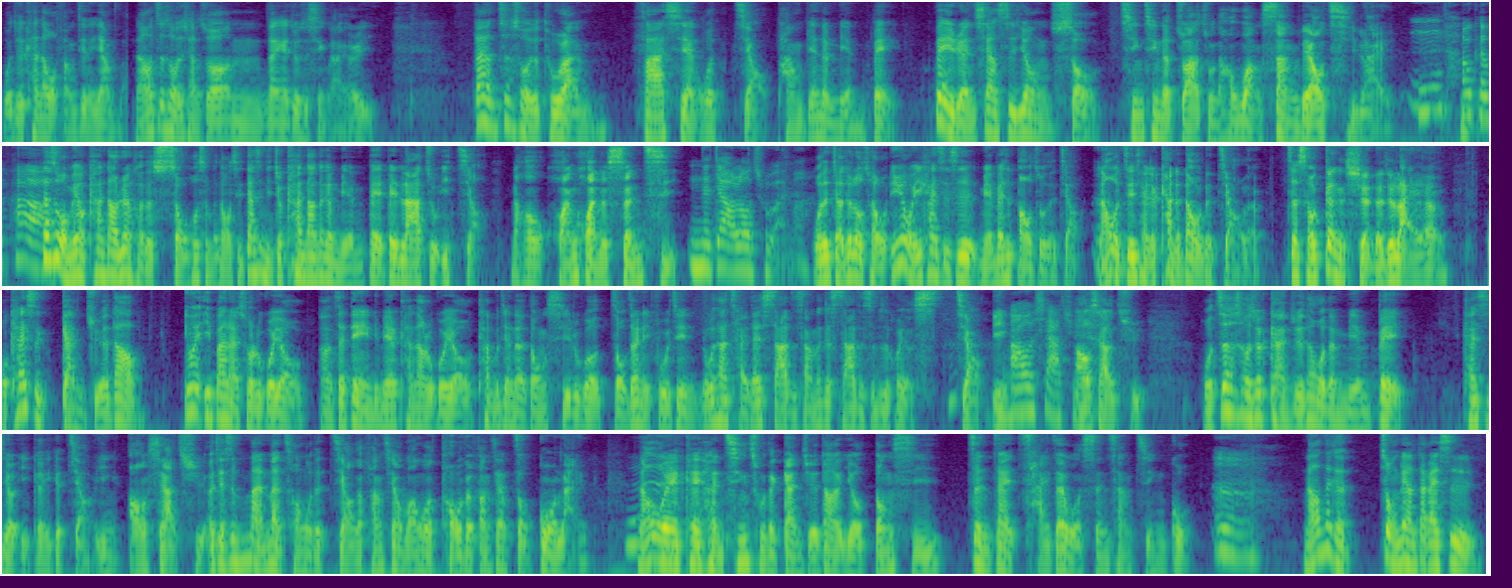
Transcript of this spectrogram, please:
我就看到我房间的样子嘛，然后这时候我就想说，嗯，那应该就是醒来而已。但这时候我就突然发现我脚旁边的棉被被人像是用手轻轻的抓住，然后往上撩起来，嗯，好可怕、哦。但是我没有看到任何的手或什么东西，但是你就看到那个棉被被拉住一角，然后缓缓的升起，你的脚有露出来吗？我的脚就露出来。我因为我一开始是棉被是包住我的脚，然后我接下来就看得到我的脚了。这时候更悬的就来了，我开始感觉到，因为一般来说，如果有呃在电影里面看到如果有看不见的东西，如果走在你附近，如果它踩在沙子上，那个沙子是不是会有脚印？凹下去，凹。下去。我这时候就感觉到我的棉被开始有一个一个脚印凹下去，而且是慢慢从我的脚的方向往我头的方向走过来，然后我也可以很清楚的感觉到有东西正在踩在我身上经过，嗯，然后那个重量大概是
